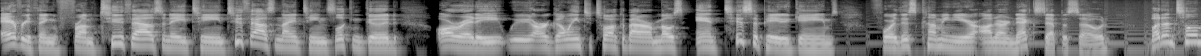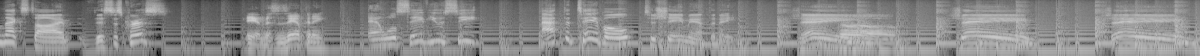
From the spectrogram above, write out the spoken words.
everything from 2018. 2019's looking good already. We are going to talk about our most anticipated games for this coming year on our next episode. But until next time, this is Chris. And this is Anthony. And we'll save you a seat at the table to shame Anthony. Shame. Uh... Shame! Shame!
